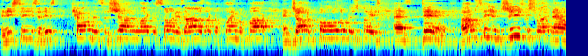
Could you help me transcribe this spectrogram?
and he sees that his countenance is shining like the sun, his eyes like a flame of fire, and John falls on his face as dead. I'm seeing Jesus right now,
